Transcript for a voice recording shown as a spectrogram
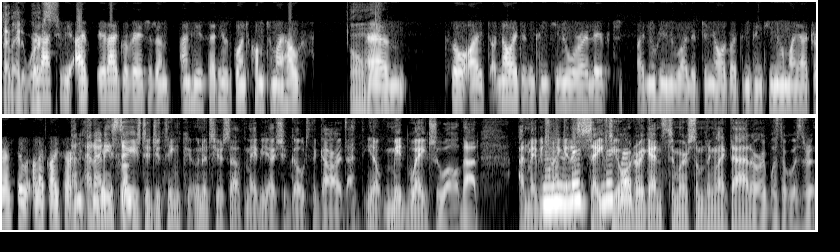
that made it worse. It actually ag- it aggravated him, and he said he was going to come to my house. Oh my. Um, so I no, I didn't think he knew where I lived. I knew he knew I lived in Youghal, but I didn't think he knew my address. Like I certainly. And at any stage, did you think, Una, to yourself, maybe I should go to the guards? At you know, midway through all that, and maybe try and get a safety order against him or something like that, or was there was there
